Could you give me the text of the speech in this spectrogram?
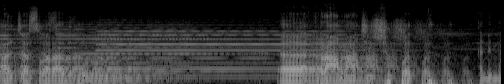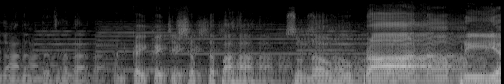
खालच्या स्वरात बोलू लागली. रामाची शपथ. आणि मग आनंद झाला. आणि काही काहीचे शब्द पहा. सुनहु प्राण प्रिय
